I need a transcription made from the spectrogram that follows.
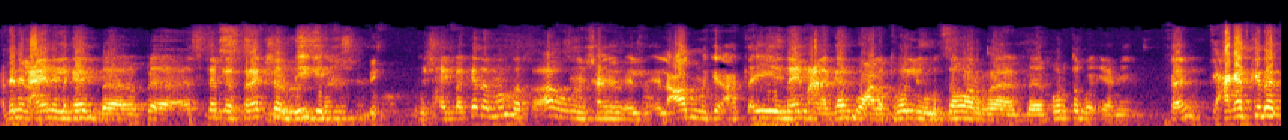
بعدين العيان اللي جايب acetabulum fracture بيجي بي مش هيبقى كده المنظر آه مش هي... العظم كده هتلاقيه نايم على جنبه على ترولي ومتصور بـ portable يعني فاهم؟ في حاجات كده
